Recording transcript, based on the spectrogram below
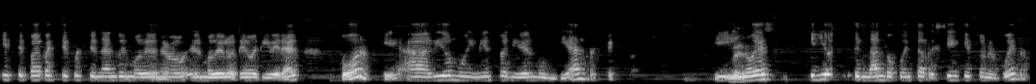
que este Papa esté cuestionando el modelo, el modelo neoliberal porque ha habido movimiento a nivel mundial respecto a eso. Y no es ellos estén dando cuenta recién que esto no es bueno,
